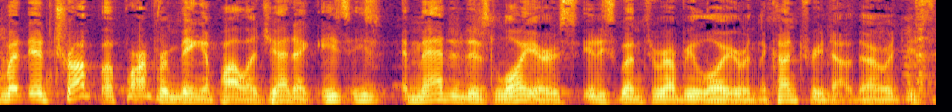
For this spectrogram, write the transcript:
but uh, Trump, apart from being apologetic, he's, he's mad at his lawyers. He's went through every lawyer in the country now. Now he's,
